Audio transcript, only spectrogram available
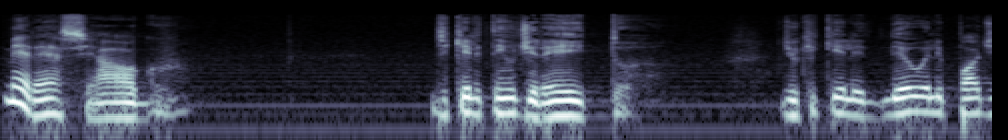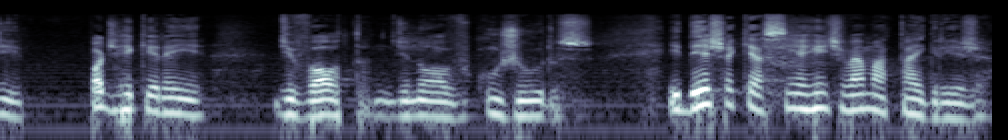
merece algo, de que ele tem o direito, de o que, que ele deu ele pode pode requerer de volta, de novo, com juros. E deixa que assim a gente vai matar a igreja.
